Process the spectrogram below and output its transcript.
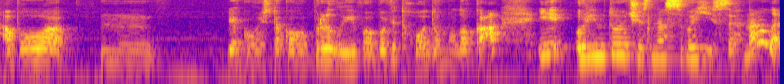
або якогось такого приливу або відходу молока, і орієнтуючись на свої сигнали,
